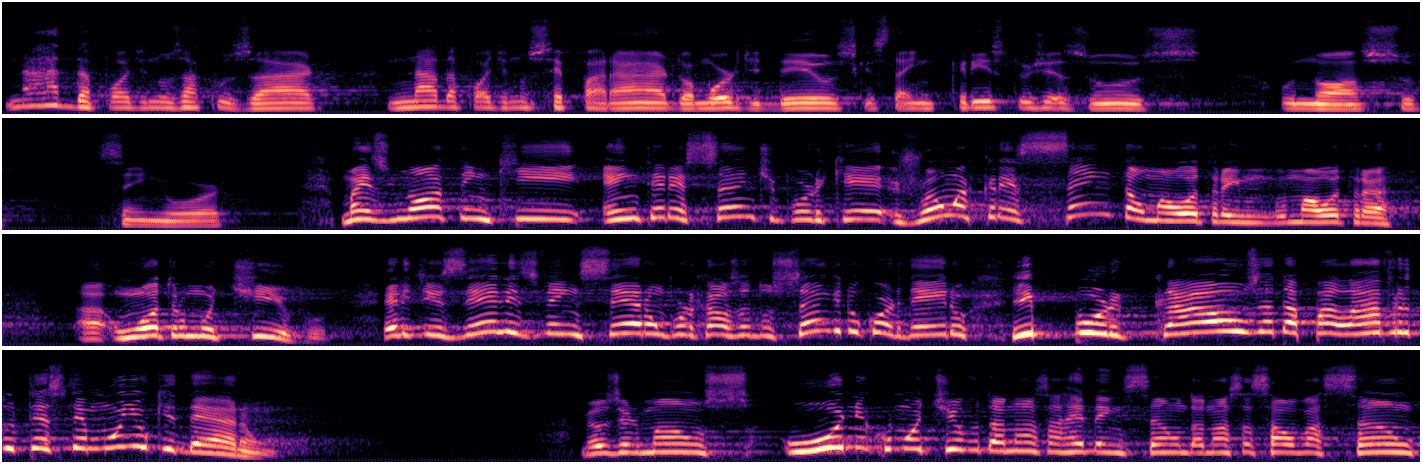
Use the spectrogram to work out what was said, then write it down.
Nada pode nos acusar nada pode nos separar do amor de Deus que está em Cristo Jesus, o nosso Senhor. Mas notem que é interessante porque João acrescenta uma outra, uma outra, uh, um outro motivo. Ele diz: Eles venceram por causa do sangue do Cordeiro e por causa da palavra do testemunho que deram. Meus irmãos, o único motivo da nossa redenção, da nossa salvação,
